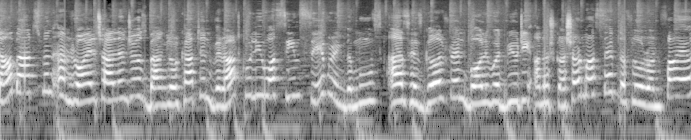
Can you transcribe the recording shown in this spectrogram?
and Royal Challengers Bangalore captain Virat Kohli was seen savoring the moves as his girlfriend Bollywood beauty Anushka Sharma set the floor on fire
